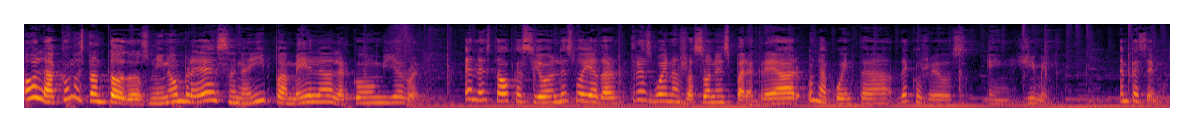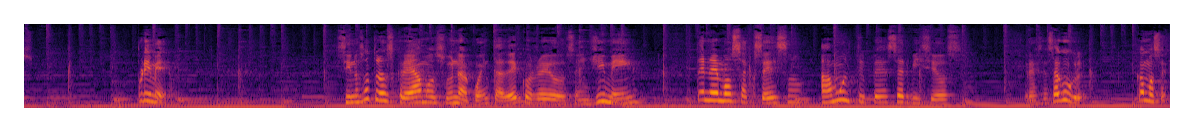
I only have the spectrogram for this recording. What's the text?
Hola, ¿cómo están todos? Mi nombre es Anaí Pamela Alarcón Villarreal. En esta ocasión les voy a dar tres buenas razones para crear una cuenta de correos en Gmail. Empecemos. Primero, si nosotros creamos una cuenta de correos en Gmail, tenemos acceso a múltiples servicios gracias a Google, como ser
